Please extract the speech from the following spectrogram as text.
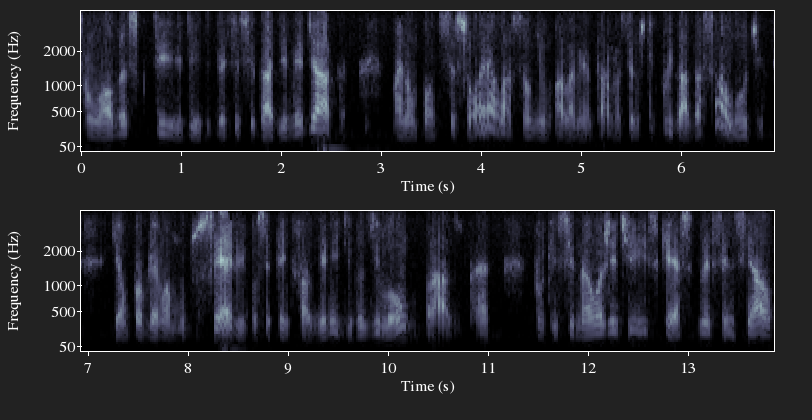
são obras de, de necessidade imediata, mas não pode ser só ela a ação de um parlamentar. Nós temos que cuidar da saúde, que é um problema muito sério, e você tem que fazer medidas de longo prazo, né? porque senão a gente esquece do essencial:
